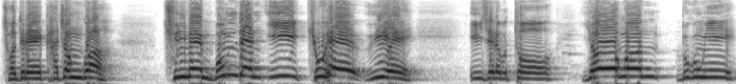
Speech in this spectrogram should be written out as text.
저들의 가정과 주님의 몸된 이 교회 위에 이제로부터 영원 무궁히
